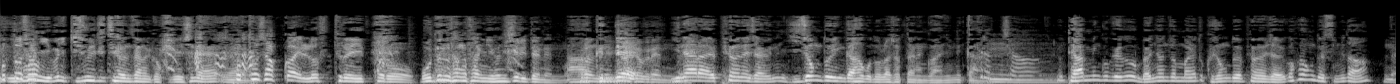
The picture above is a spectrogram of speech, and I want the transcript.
포토샵 이분이, 기술지체 현상을 겪고 계시네. 예. 포토샵과 일러스트레이터로 모든 상상이 현실이 되는 뭐 아, 그런 근데. 이 나라의 표현의 자유는 이 정도인가 하고 놀라셨다는 거 아닙니까? 그렇죠. 음. 대한민국에도 몇 년 전만 해도 그 정도의 표현의 자유가 허용됐습니다. 네.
